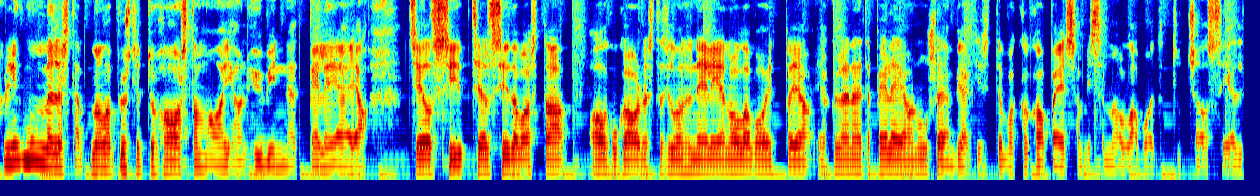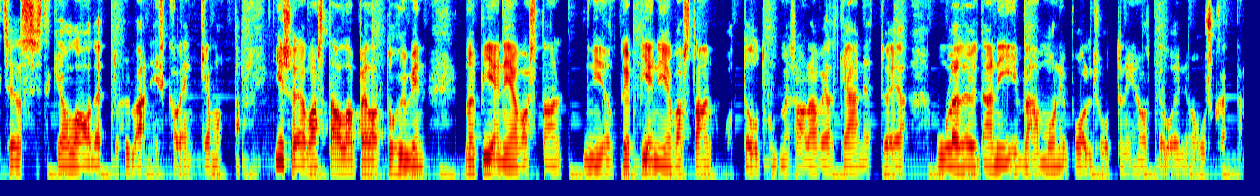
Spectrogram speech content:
kyllä niin kuin mun mielestä me ollaan pystytty haastamaan ihan hyvin näitä pelejä, ja Chelsea, Chelseaitä vastaan alkukaudesta silloin se 4-0 voitto, ja, ja kyllä näitä pelejä on useampiakin sitten vaikka kapeissa, missä me ollaan voitettu Chelsea, eli Chelseastäkin ollaan otettu hyvää niskalenkkiä, mutta isoja vastaan ollaan pelattu hyvin, noin pieniä vastaan, niin sanottuja pieniä vastaan ottelut, kun me saadaan vielä käännettyä ja Uule löytää niihin vähän monipuolisuutta niihin otteluihin, niin mä uskon, että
